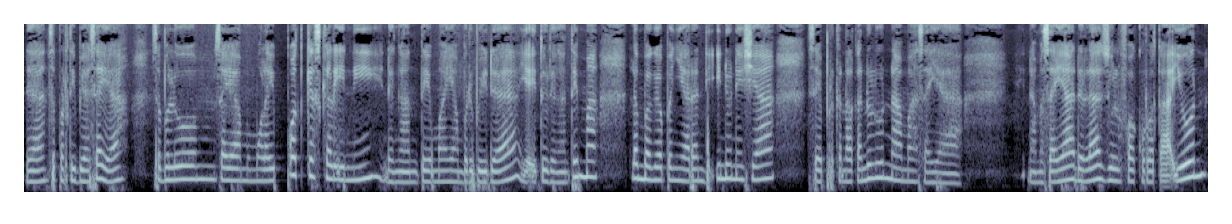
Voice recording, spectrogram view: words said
Dan seperti biasa ya Sebelum saya memulai podcast kali ini Dengan tema yang berbeda Yaitu dengan tema Lembaga Penyiaran di Indonesia Saya perkenalkan dulu nama saya. Nama saya adalah Zulfa Kurota Ayun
